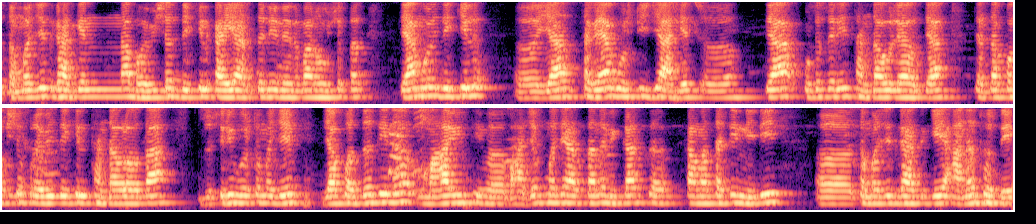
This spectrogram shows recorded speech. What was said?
समर्जित घाटगेंना भविष्यात देखील काही अडचणी निर्माण होऊ शकतात. त्यामुळे देखील या सगळ्या गोष्टी ज्या आहेत त्या कुठेतरी थंडावल्या होत्या. त्याचा पक्ष प्रवेश देखील थंडावला होता. दुसरी गोष्ट म्हणजे ज्या पद्धतीनं महायुती भाजपमध्ये असताना विकास कामासाठी निधी समर्जित घाटगे आणत होते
